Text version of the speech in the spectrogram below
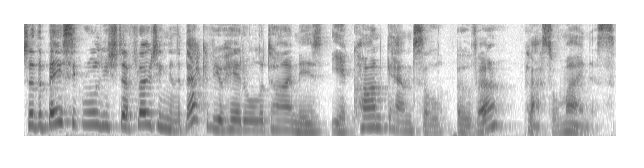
So the basic rule you should have floating in the back of your head all the time is you can't cancel over plus or minus.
